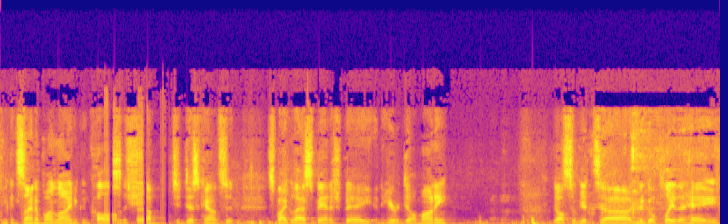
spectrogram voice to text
You can sign up online. You can call us in the shop. Get you discounts at Spyglass, Spanish Bay, and here at Del Monte. You also get uh, to go play the hay.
